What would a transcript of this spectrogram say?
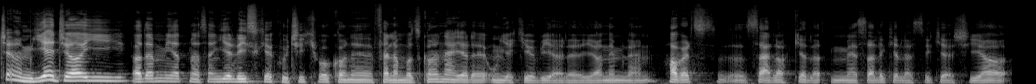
چه یه جایی آدم میاد مثلا یه ریسک کوچیک بکنه فلان بازیکن نیاره اون یکی رو بیاره یا نمی‌دونم هاورت صلاح مثال کلاسیکش یا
